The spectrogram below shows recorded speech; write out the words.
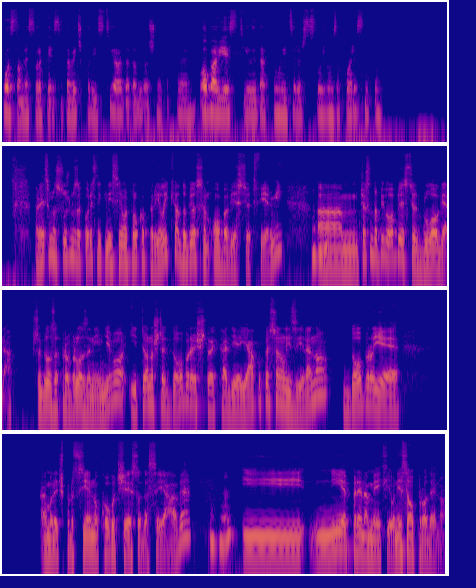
poslovne svrhe, jesi ga već koristio da dobivaš nekakve obavijesti ili da komuniciraš sa službom za korisnike? Pa recimo službu za korisnike nisam imao toliko prilike, ali dobio sam obavijesti od firmi. Um, čak sam dobio obavijesti od blogera, što je bilo zapravo vrlo zanimljivo i to je ono što je dobro je što je kad je jako personalizirano, dobro je ajmo reći procijenjeno koliko često da se jave uh i nije prenametljivo, nije samo prodajno.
